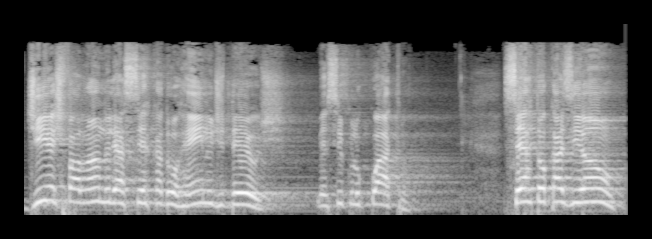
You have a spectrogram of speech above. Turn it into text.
dias falando-lhe acerca do reino de Deus. Versículo 4. Certa ocasião,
